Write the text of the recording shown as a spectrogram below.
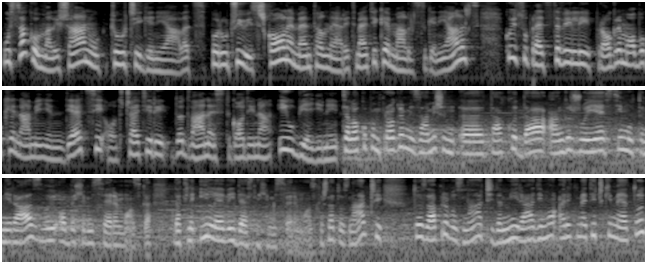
U svakom mališanu čuči genijalac, poručuju iz škole mentalne aritmetike Malac genijalac, koji su predstavili program obuke namjenjen djeci od 4 do 12 godina i u Bijeljini. Celokupan program je zamišljen e, tako da angažuje simultani razvoj obe hemisfere mozga, dakle i leve i desne hemisfere mozga. Šta to znači? To zapravo znači da mi radimo aritmetički metod,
